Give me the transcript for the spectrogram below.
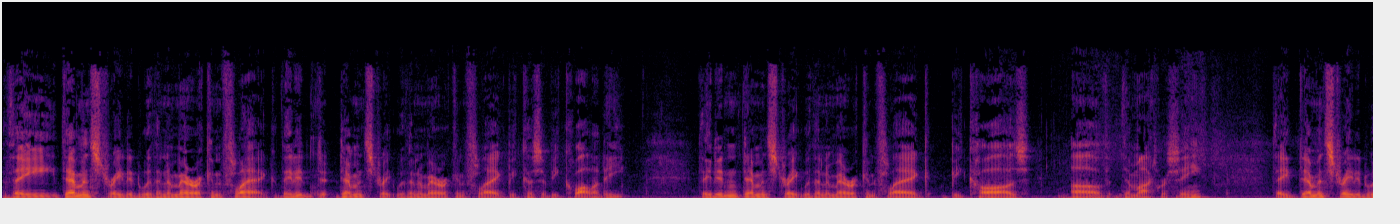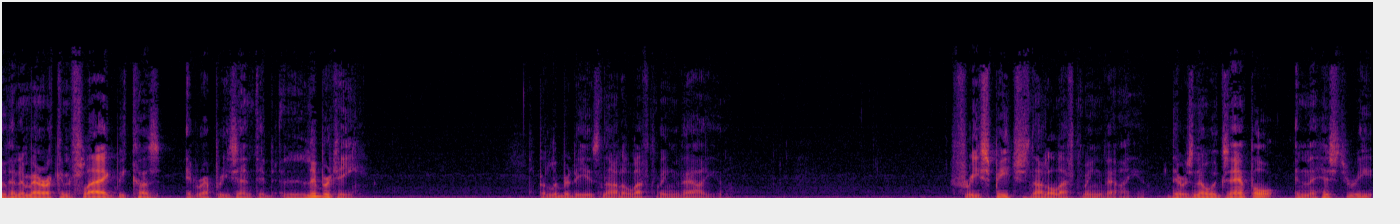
they demonstrated with an American flag. They didn't demonstrate with an American flag because of equality. They didn't demonstrate with an American flag because of democracy. They demonstrated with an American flag because it represented liberty. But liberty is not a left wing value. Free speech is not a left wing value. There is no example in the history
